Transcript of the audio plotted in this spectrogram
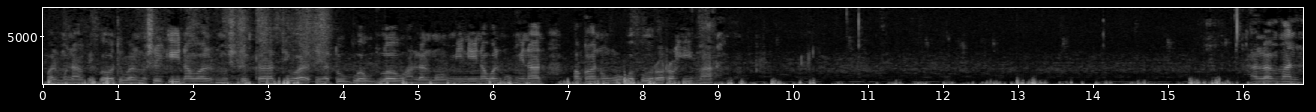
wal munafiqati wal musyrikina wal musyrikati wa yatubu Allahu 'alal mu'minina wal mu'minat wa kana ghafurur rahima. Halaman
